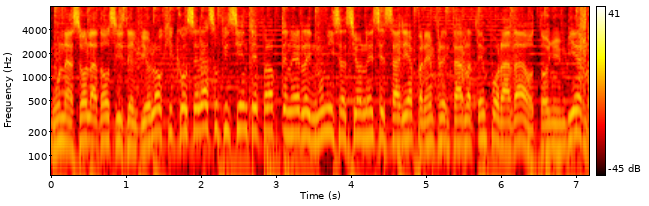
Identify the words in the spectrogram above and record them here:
una sola dosis del biológico será suficiente para obtener la inmunización necesaria para enfrentar la temporada otoño-invierno.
